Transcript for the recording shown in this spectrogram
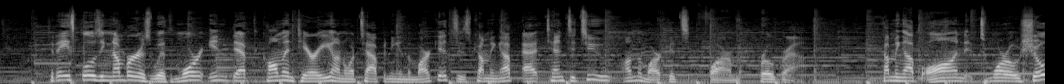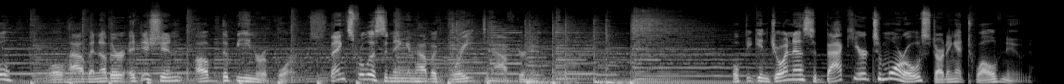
Today's closing numbers with more in-depth commentary on what's happening in the markets is coming up at 10 to 2 on the Markets Farm program. Coming up on tomorrow's show, we'll have another edition of the Bean Report. Thanks for listening and have a great afternoon. Hope you can join us back here tomorrow starting at 12 noon.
